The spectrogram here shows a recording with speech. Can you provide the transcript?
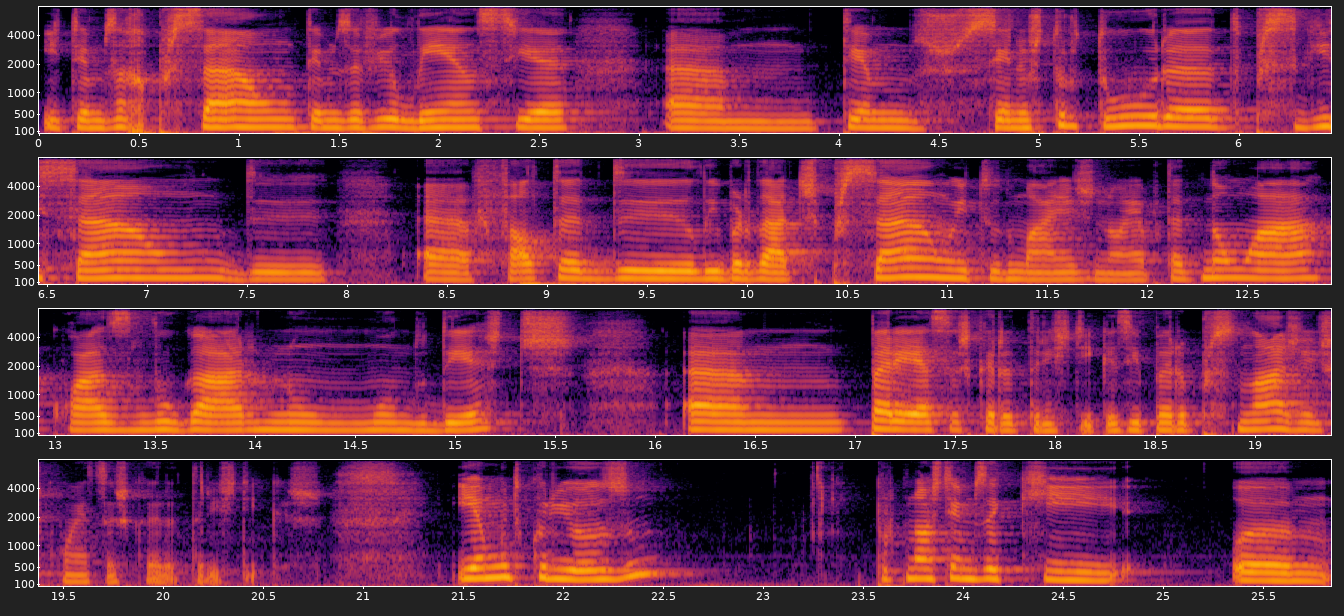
e temos a repressão, temos a violência, um, temos cenas de tortura, de perseguição, de uh, falta de liberdade de expressão e tudo mais, não é? Portanto, não há quase lugar num mundo destes um, para essas características e para personagens com essas características. E é muito curioso porque nós temos aqui um,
